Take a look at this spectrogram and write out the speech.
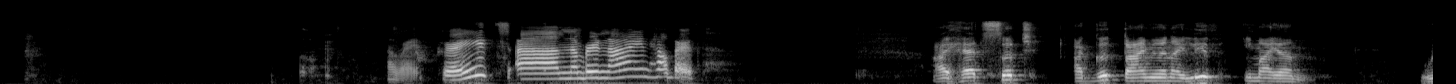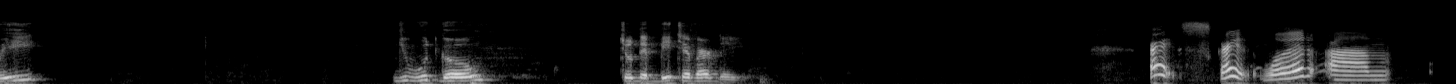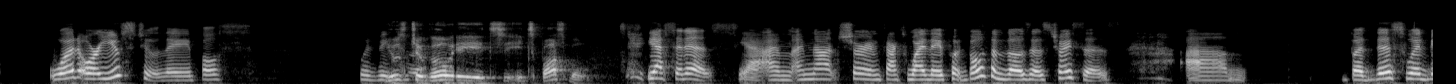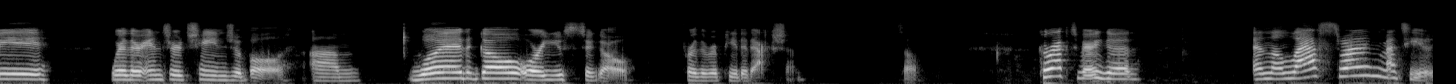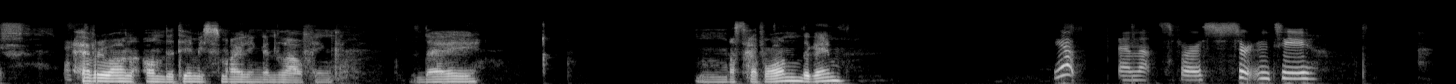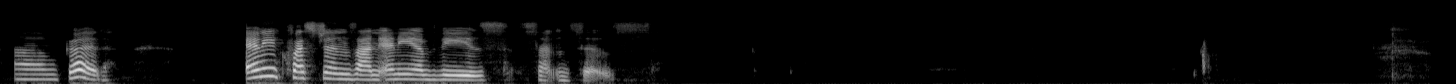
All right, great. Um, number nine, Halberth. I had such a good time when I lived in Miami. We you would go to the beach every day. Right, great. Would, um, would or used to? They both would be. Used to go, it's it's possible. Yes, it is. Yeah, I'm. I'm not sure, in fact, why they put both of those as choices. Um, but this would be where they're interchangeable. Um, would go or used to go for the repeated action. So, correct. Very good. And the last one, Mateusz. Everyone on the team is smiling and laughing. They must have won the game. Yep, and that's for certainty. Um, good. Any questions on any of these sentences?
